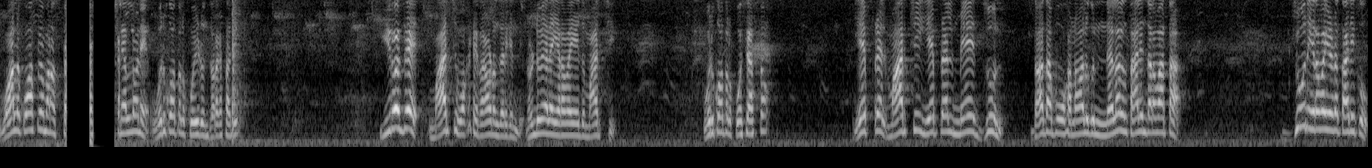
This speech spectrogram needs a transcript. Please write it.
వాళ్ళ కోసమే మనం స్పెషల్ నెలలోనే వరి కోతలు కోయడం జరుగుతుంది. ఈరోజే మార్చి ఒకటి రావడం జరిగింది. రెండు వేల ఇరవై ఐదు మార్చి. వరి కోతలు కోసేస్తాం. ఏప్రిల్ మార్చి ఏప్రిల్ మే జూన్ దాదాపు ఒక నాలుగు నెలలు తాలిన తర్వాత జూన్ ఇరవై ఏడో తారీఖు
